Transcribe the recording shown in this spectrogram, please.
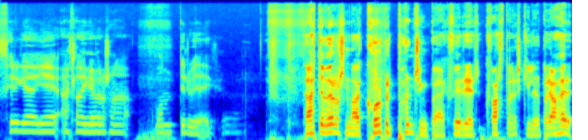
fyrir ekki að ég ætlaði ekki að vera svona vondur við þig. Að vera svona corporate punching bag fyrir kvartanir skilur bara já, herri,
